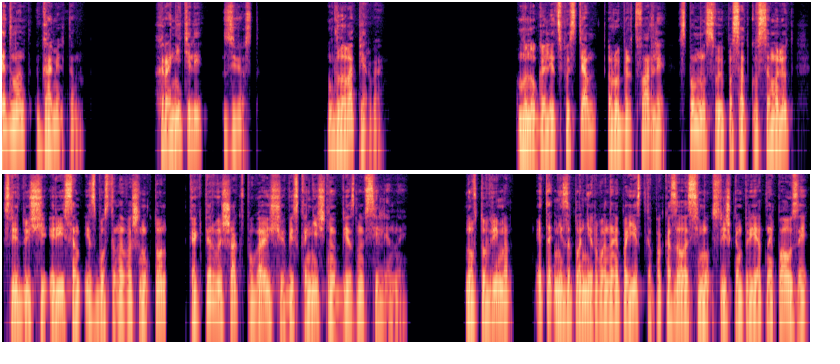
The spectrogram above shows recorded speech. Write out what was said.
Эдмонд Гамильтон. Хранители звезд. Глава 1. Много лет спустя Роберт Фарли вспомнил свою посадку в самолет, следующий рейсом из Бостона в Вашингтон, как первый шаг в пугающую бесконечную бездну Вселенной. Но в то время эта незапланированная поездка показалась ему слишком приятной паузой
